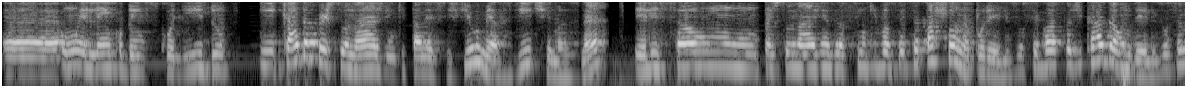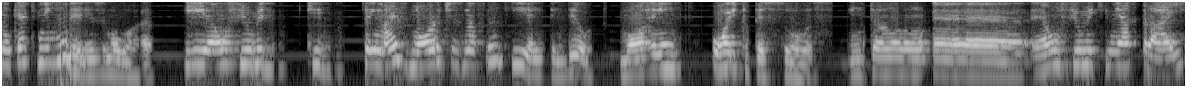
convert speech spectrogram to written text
é, um elenco bem escolhido. E cada personagem que está nesse filme, as vítimas, né? Eles são personagens assim que você se apaixona por eles. Você gosta de cada um deles. Você não quer que nenhum deles morra. E é um filme que tem mais mortes na franquia, entendeu? Morrem oito pessoas. Então, é, é um filme que me atrai.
